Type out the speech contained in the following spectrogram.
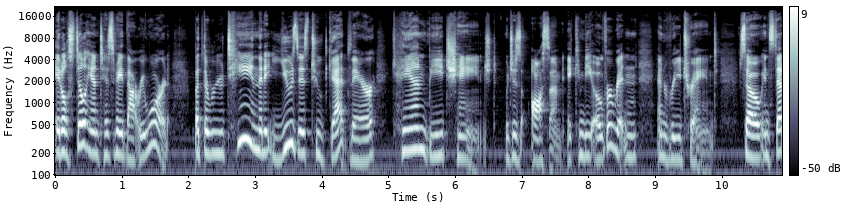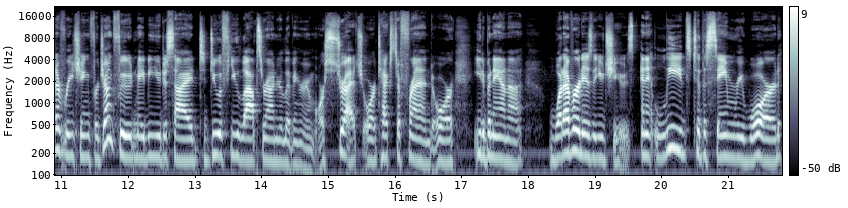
It'll still anticipate that reward but the routine that it uses to get there can be changed, which is awesome. It can be overwritten and retrained. So instead of reaching for junk food, maybe you decide to do a few laps around your living room, or stretch, or text a friend, or eat a banana, whatever it is that you choose. And it leads to the same reward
